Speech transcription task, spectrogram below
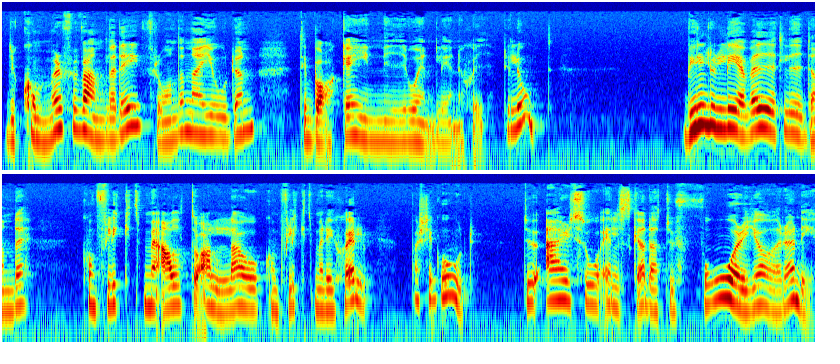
Du kommer förvandla dig från den här jorden tillbaka in i oändlig energi. Det är lugnt. Vill du leva i ett lidande, konflikt med allt och alla och konflikt med dig själv, varsågod. Du är så älskad att du får göra det.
